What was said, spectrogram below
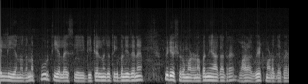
ಎಲ್ಲಿ ಅನ್ನೋದನ್ನು ಪೂರ್ತಿ ಎಲ್ ಐ ಸಿ ಡೀಟೇಲ್ನ ಜೊತೆಗೆ ಬಂದಿದ್ದೇನೆ. ವಿಡಿಯೋ ಶುರು ಮಾಡೋಣ. ಬನ್ನಿ ಹಾಗಾದರೆ ಭಾಳ ವೇಟ್ ಮಾಡೋದೇ ಬೇಡ.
